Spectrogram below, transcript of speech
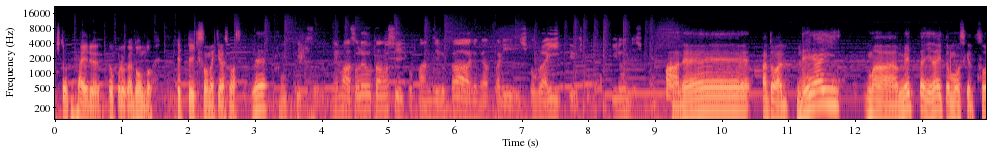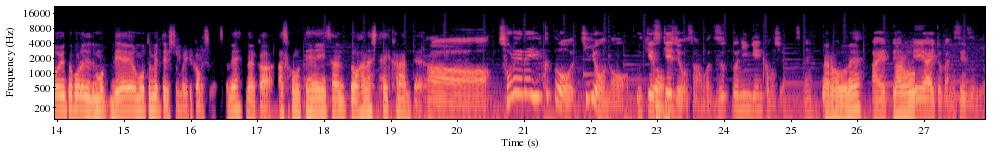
人が入るところがどんどん減っていきそうな気がしますけどね。減っていきそうですね。まあそれを楽しいと感じるか、でもやっぱり人がいいっていう人もいるんでしょうね。まあね、あとは出会い、まあ、めったにないと思うんですけど、そういうところでも出会いを求めてる人もいるかもしれないですよね。なんか、あそこの店員さんと話したいから、みたいな。ああ、それでいくと、企業の受付嬢さんはずっと人間かもしれないですね。なるほどね。あえて AI とかにせずに、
